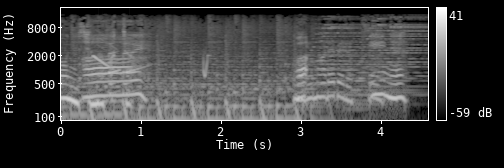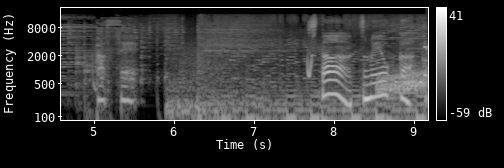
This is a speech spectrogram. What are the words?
ようにしなくちゃ。わノルマレベル2いいね。達成。スター集めよっか。プ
